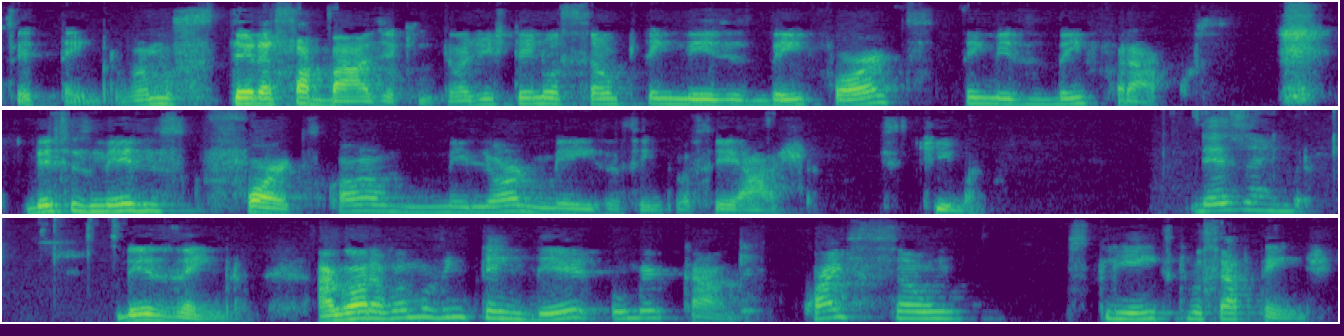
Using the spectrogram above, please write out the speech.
setembro. Vamos ter essa base aqui. Então a gente tem noção que tem meses bem fortes, tem meses bem fracos. Desses meses fortes, qual é o melhor mês assim que você acha? Estima? Dezembro. Dezembro. Agora vamos entender o mercado. Quais são os clientes que você atende?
